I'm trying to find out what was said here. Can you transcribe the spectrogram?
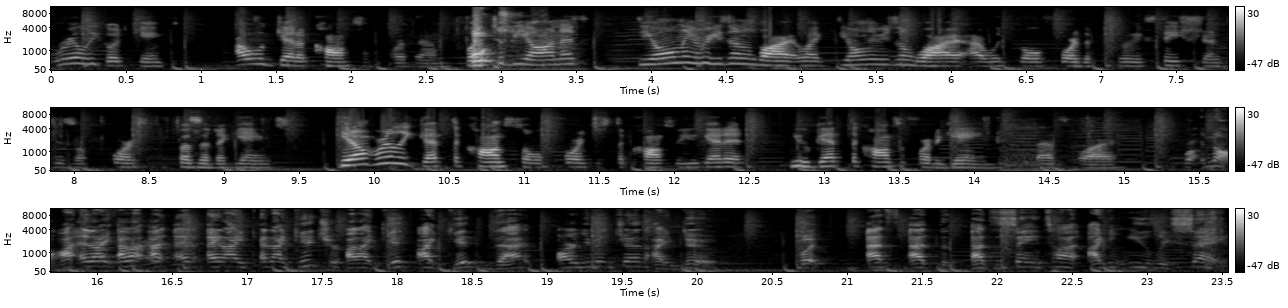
really good games, I would get a console for them. But oh. to be honest, the only reason why, like, the only reason why I would go for the PlayStation is, of course, because of the games. You don't really get the console for just the console. You get it. You get the console for the game. That's why. Right, No, I, and I, and I and, and I and I get your and I get I get that argument, Gen. I do, but at at the at the same time, I can easily say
